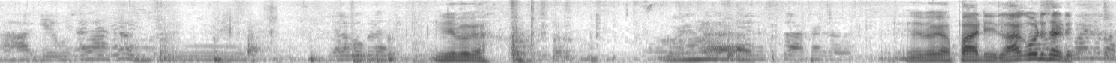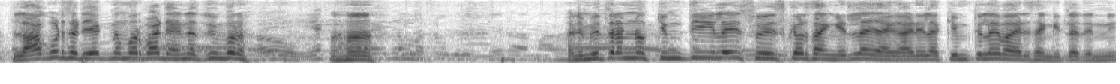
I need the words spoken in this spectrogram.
हा, बघ. हे बघा पाठी. लागवडीसाठी. लागवडीसाठी एक नंबर पाठी आहे ना तुम्ही बरं. हां. हा आणि मित्रांनो किमती लई सोयीस्कर सांगितलं या गाडीला. किमती लई बाहेर सांगितलं त्यांनी.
